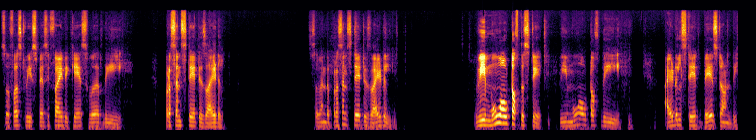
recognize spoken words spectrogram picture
So first we specify the case where the present state is idle. So when the present state is idle, we move out of the state we move out of the idle state based on the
